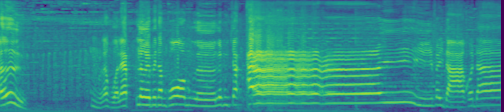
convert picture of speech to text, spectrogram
เออแล้วหัวแลบเลยไปทำพ่อมึงเลยแล้วมึงจะอ้ไม่ด่าก็ได้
